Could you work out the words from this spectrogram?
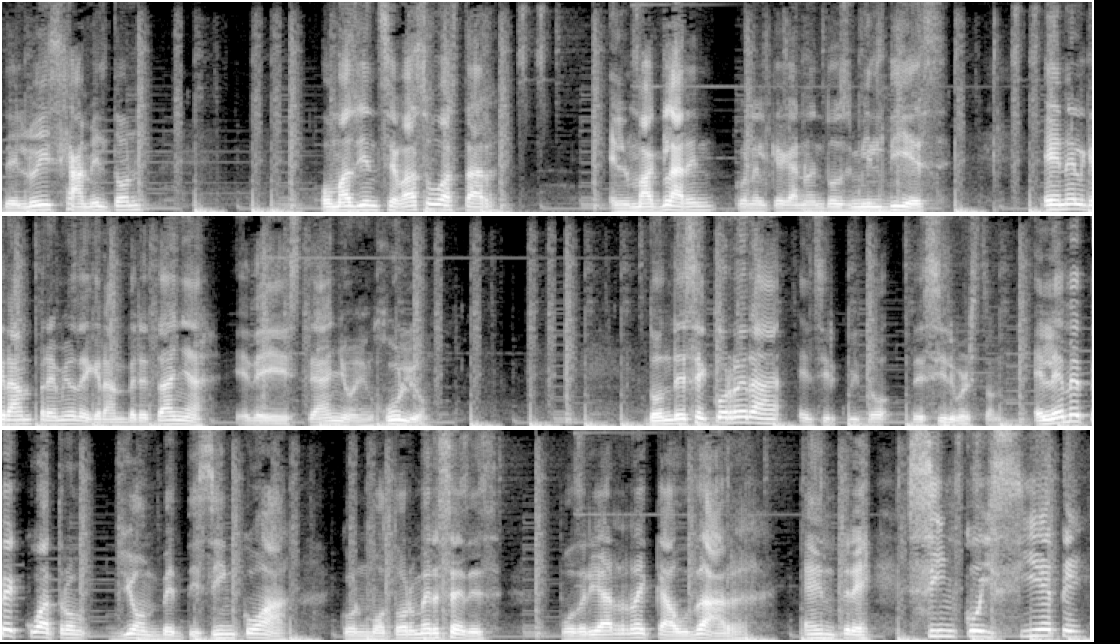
de Lewis Hamilton, o más bien se va a subastar el McLaren con el que ganó en 2010 en el Gran Premio de Gran Bretaña eh, de este año, en julio, donde se correrá el circuito de Silverstone. El MP4-25A con motor Mercedes podría recaudar entre 5 y 7.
